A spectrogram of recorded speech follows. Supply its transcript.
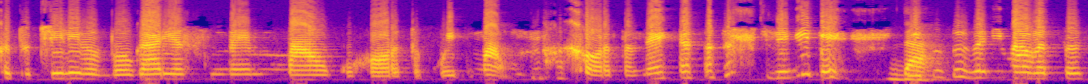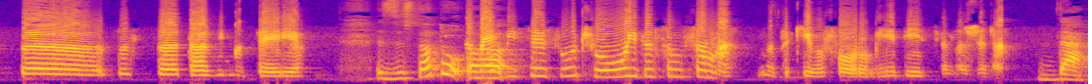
като че ли в България сме малко хората, които малко хората не, жените, да. които се занимават с, с, с тази материя. Защото... На мен ми се е случвало и да съм сама на такива форуми, единствена жена. Да.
